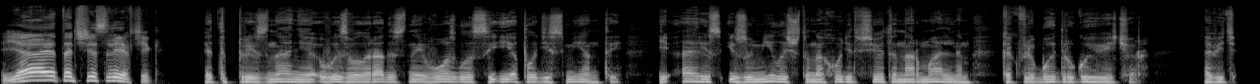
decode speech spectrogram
«Я этот счастливчик!» Это признание вызвало радостные возгласы и аплодисменты, и Айрис изумилась, что находит все это нормальным, как в любой другой вечер. А ведь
